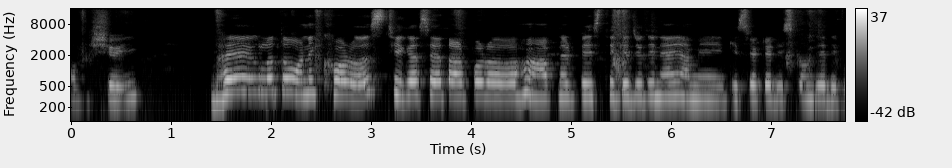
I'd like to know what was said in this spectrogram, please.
অবশ্যই। ভাইয়া এগুলো তো অনেক খরচ ঠিক আছে? তারপর হ্যাঁ আপনার পেজ থেকে যদি নেয় আমি কিছু একটা ডিসকাউন্ট দিয়ে দিব।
